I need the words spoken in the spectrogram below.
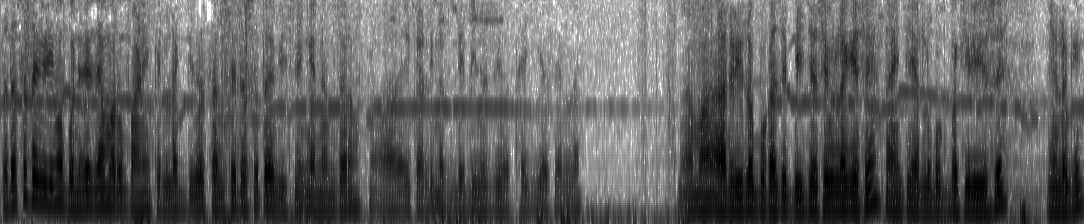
તો દોસ્તો, તો વિડીયોમાં બની રહેશે અમારું પાણી કેટલાક દિવસ ચાલશે દોસ્તો. તો વીસ મિનિટની અંદર એક આટલીમાં બે દિવસ જેવા થઈ ગયા છે એટલે. આમાં આરડી લગભગ આજે પી જશે એવું લાગે છે અહીંથી આ લગભગ બકી રહ્યું છે એ લગી.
